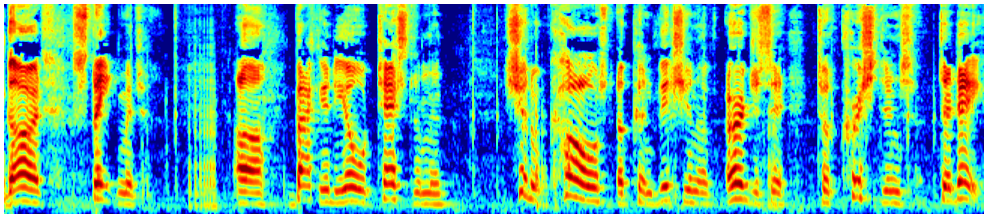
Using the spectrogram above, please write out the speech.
God's statement uh, back in the Old Testament should have caused a conviction of urgency to Christians today.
